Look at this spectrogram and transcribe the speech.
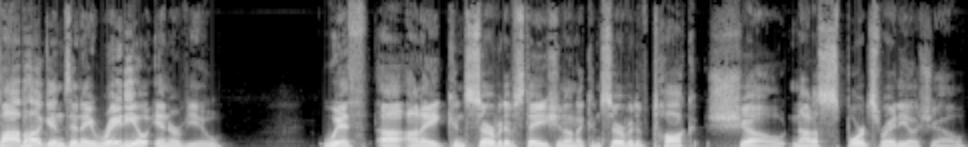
Bob Huggins in a radio interview with uh, on a conservative station on a conservative talk show, not a sports radio show,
